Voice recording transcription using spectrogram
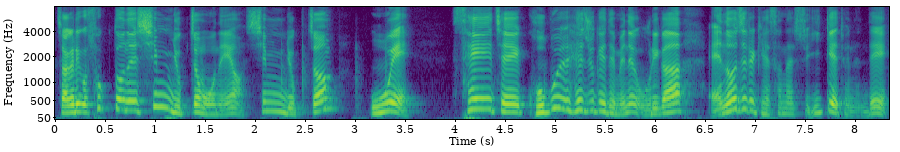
자, 그리고 속도는 16.5네요. 16.5에 세제 곱을 해주게 되면 우리가 에너지를 계산할 수 있게 되는데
